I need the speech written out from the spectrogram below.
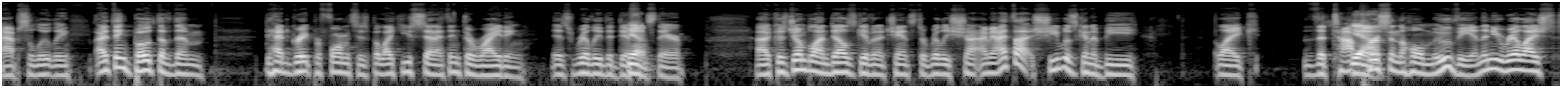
Absolutely. I think both of them had great performances, but like you said, I think the writing is really the difference there. Uh, because Joan Blondell's given a chance to really shine. I mean, I thought she was going to be like the top Yeah. person the whole movie, and then you realize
